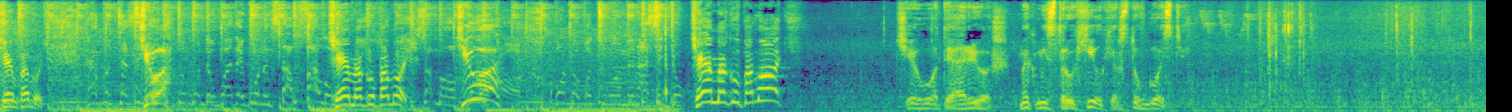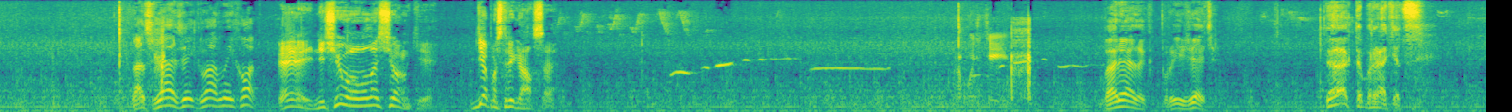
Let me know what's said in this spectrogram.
Чем помочь? Чего? Чем могу помочь? Чего? Чем могу помочь? Чего ты орешь? Мы к мистеру Хилхерсту в гости. На связи главный ход. Эй, ничего, волосенки. Где постригался? Порядок, проезжайте. Так-то, братец.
